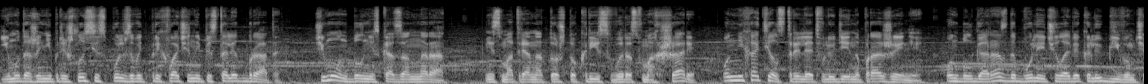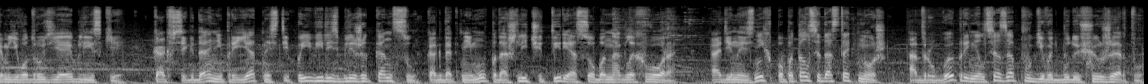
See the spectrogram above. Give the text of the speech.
Ему даже не пришлось использовать прихваченный пистолет брата, чему он был несказанно рад. Несмотря на то, что Крис вырос в Махшаре, он не хотел стрелять в людей на поражение. Он был гораздо более человеколюбивым, чем его друзья и близкие – как всегда, неприятности появились ближе к концу, когда к нему подошли четыре особо наглых вора. Один из них попытался достать нож, а другой принялся запугивать будущую жертву.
